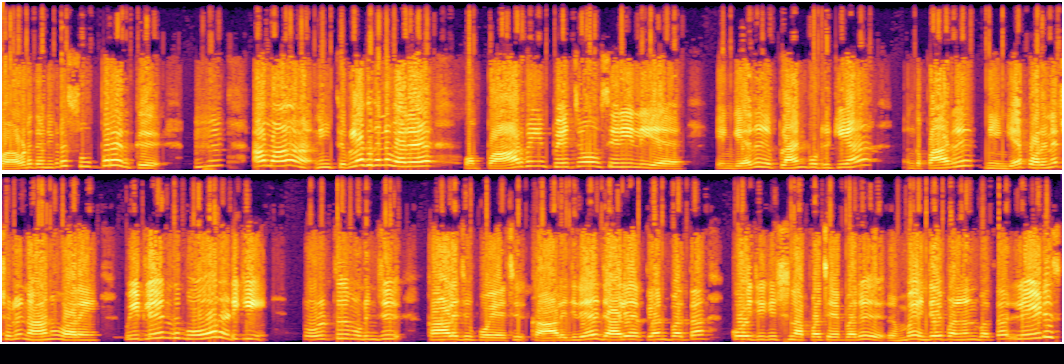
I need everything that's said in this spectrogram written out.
பாவாடை தண்ணி கூட சூப்பரா இருக்கு. ஆமா நீ திருவிழாக்கு தானே வர? உன் பார்வையும் பேச்சும் சரியில்லையே. எங்கேயாவது பிளான் போட்டிருக்கியா? அங்க பாரு நீ எங்கேயா போறேன்னு சொல்லி நானும் வரேன். வீட்லயே இருந்து போர் அடிக்கி. டுவெல்த்து முடிஞ்சு காலேஜுக்கு போயாச்சு. காலேஜ்லயே ஜாலியா இருக்கலாம்னு பார்த்தா கோ எஜுகேஷன் அப்பா சேர்ப்பாரு ரொம்ப என்ஜாய் பண்ணலாம்னு பார்த்தா லேடிஸ்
